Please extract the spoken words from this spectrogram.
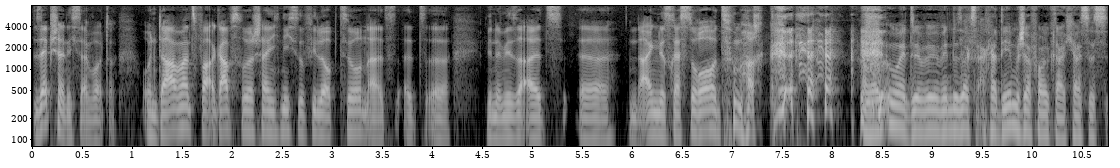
selbstständig sein wollte. Und damals gab es wahrscheinlich nicht so viele Optionen, als, als äh, Vietnamese als äh, ein eigenes Restaurant zu machen. Aber Moment, wenn du sagst akademisch erfolgreich, heißt es,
